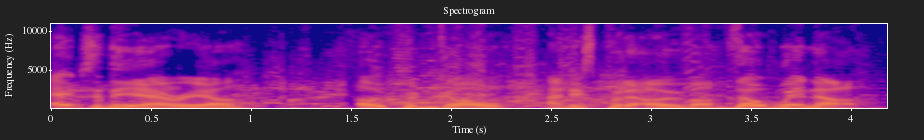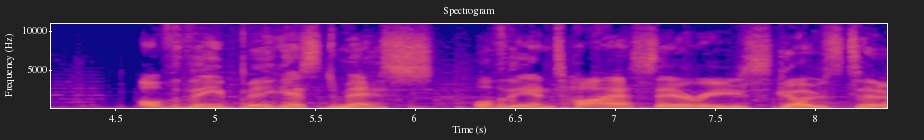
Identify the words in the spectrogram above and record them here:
edge of the area, open goal, and he's put it over. The winner of the biggest miss of the entire series goes to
